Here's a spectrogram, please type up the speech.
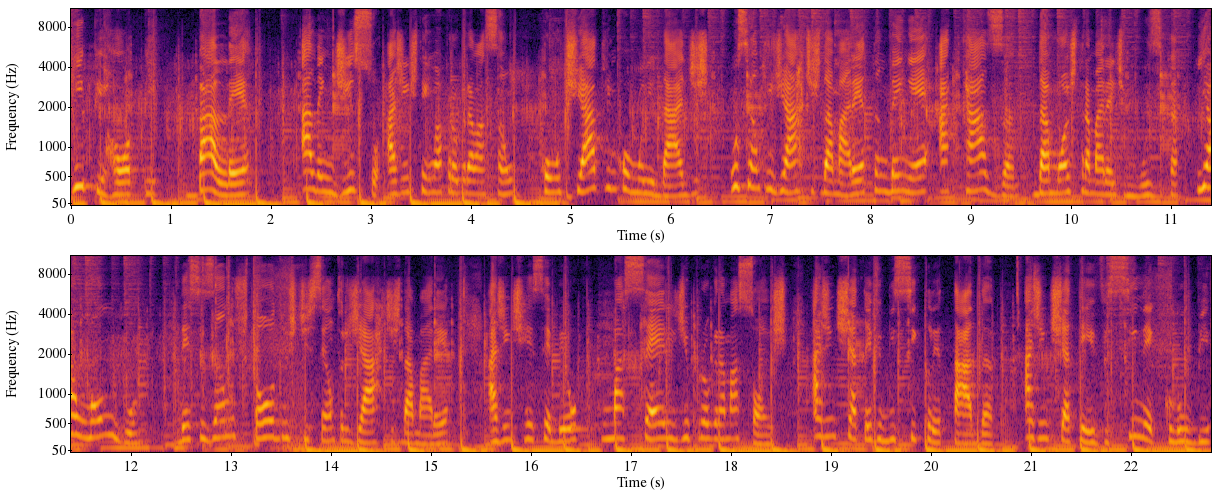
hip hop, balé, Além disso, a gente tem uma programação com o Teatro em Comunidades. O Centro de Artes da Maré também é a casa da Mostra Maré de Música. E ao longo desses anos todos de Centro de Artes da Maré, a gente recebeu uma série de programações. A gente já teve bicicletada, a gente já teve cineclube,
